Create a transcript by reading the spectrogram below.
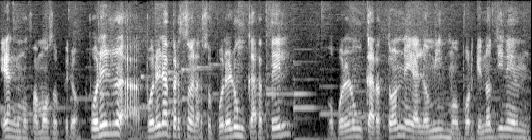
eran como famosos, pero poner a, poner a personas o poner un cartel o poner un cartón era lo mismo, porque no tienen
